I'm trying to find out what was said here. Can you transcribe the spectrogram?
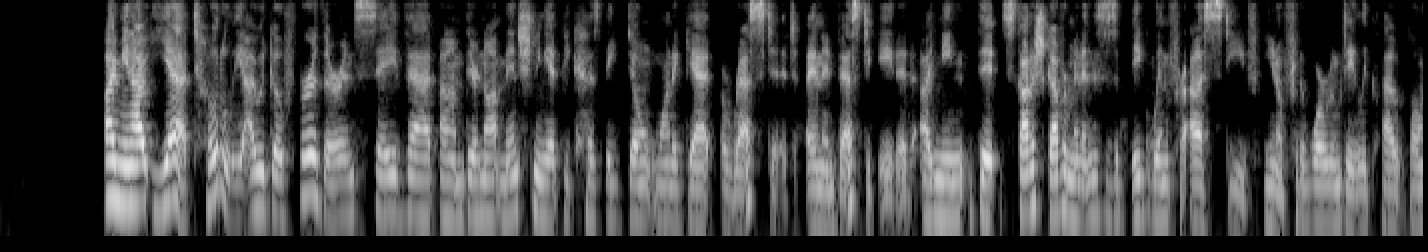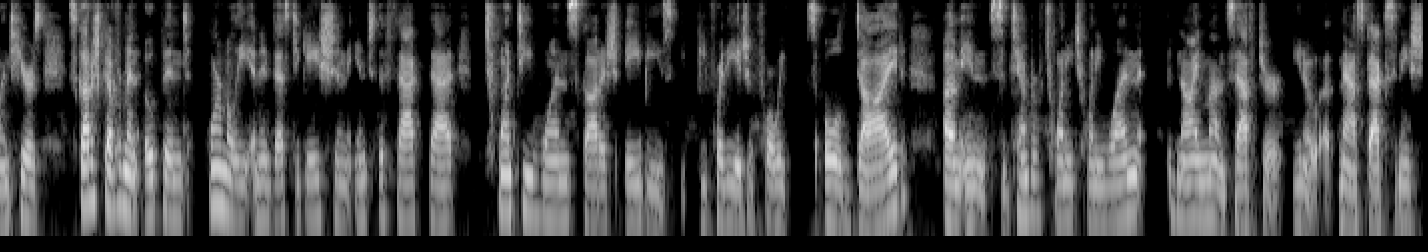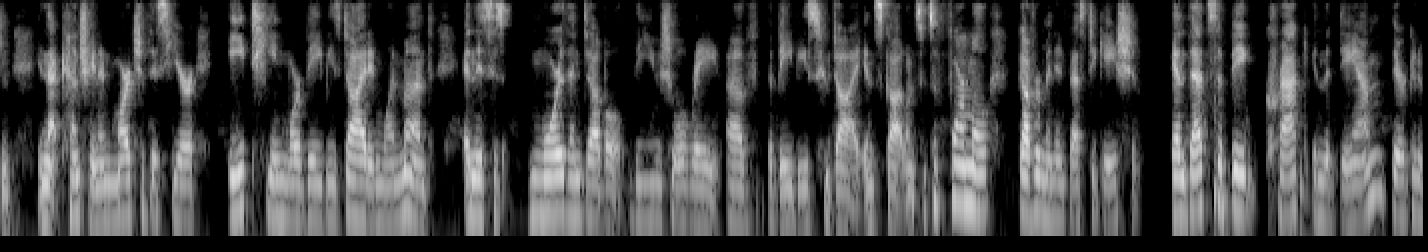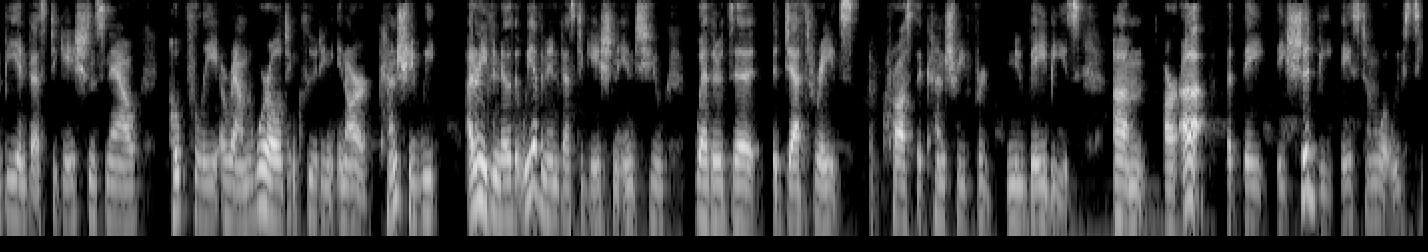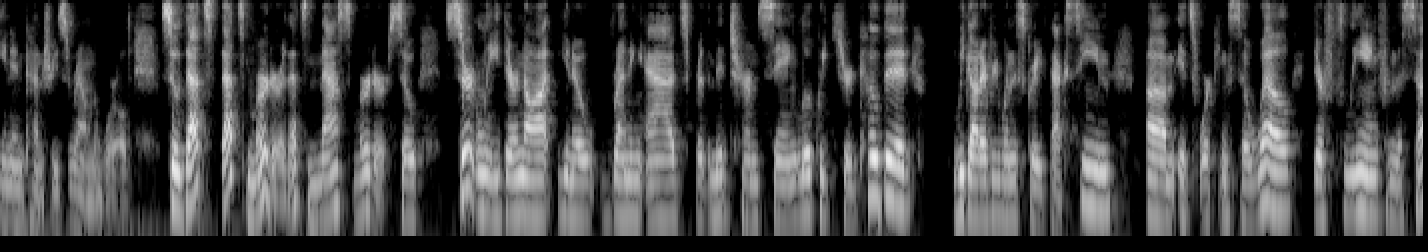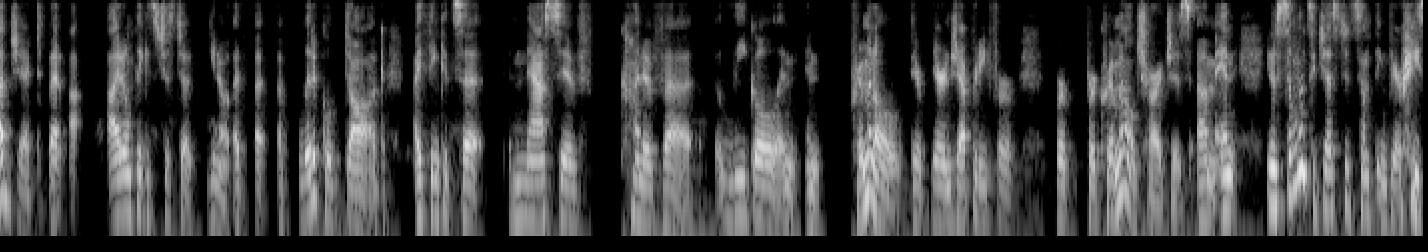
I mean, I, yeah, totally. I would go further and say that um, they're not mentioning it because they don't want to get arrested and investigated. I mean, the Scottish government, and this is a big win for us, Steve, you know, for the War Room Daily Clout volunteers. Scottish government opened formally an investigation into the fact that 21 Scottish babies before the age of four weeks old died um, in September of 2021 nine months after, you know, mass vaccination in that country. And in March of this year, 18 more babies died in one month. And this is more than double the usual rate of the babies who die in Scotland. So it's a formal government investigation. And that's a big crack in the dam. There are going to be investigations now, hopefully around the world, including in our country. We, I don't even know that we have an investigation into whether the, the death rates across the country for new babies um, are up, but they, they should be based on what we've seen in countries around the world. So that's that's murder. That's mass murder. So certainly they're not, you know, running ads for the midterms saying, "Look, we cured COVID." We got everyone this great vaccine. Um, it's working so well. They're fleeing from the subject, but I don't think it's just a you know a, a, a political dog. I think it's a massive kind of uh, legal and, and criminal they're, they're in jeopardy for for, for criminal charges. Um, and you know someone suggested something very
